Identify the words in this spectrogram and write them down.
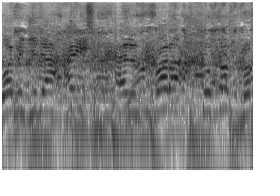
وبجناحي الفرح تطبق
